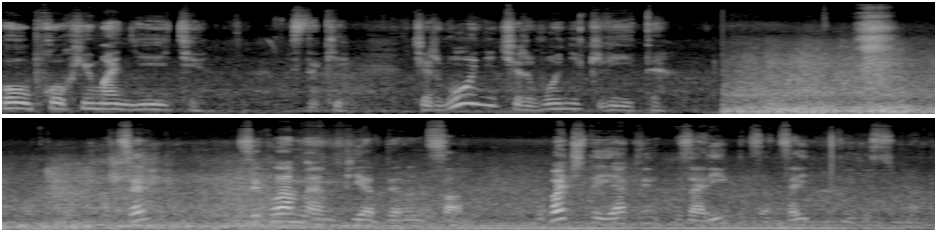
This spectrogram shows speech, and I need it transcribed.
Hope Ho Humanity. Ось такі червоні, червоні квіти. А це цикламен П'єр де Венсан. Ви бачите, як він за рік за цей виріс у мене.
